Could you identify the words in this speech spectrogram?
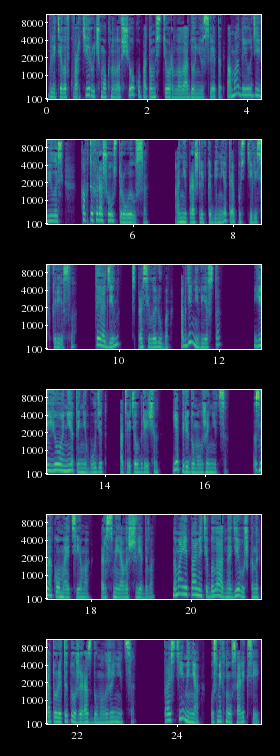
влетела в квартиру, чмокнула в щеку, потом стерла ладонью след от помады и удивилась, как ты хорошо устроился. Они прошли в кабинет и опустились в кресло. «Ты один?» — спросила Люба. «А где невеста?» «Ее нет и не будет», — ответил Гречин. «Я передумал жениться». «Знакомая тема», — рассмеялась Шведова. «На моей памяти была одна девушка, на которой ты тоже раздумал жениться». «Прости меня», — усмехнулся Алексей,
